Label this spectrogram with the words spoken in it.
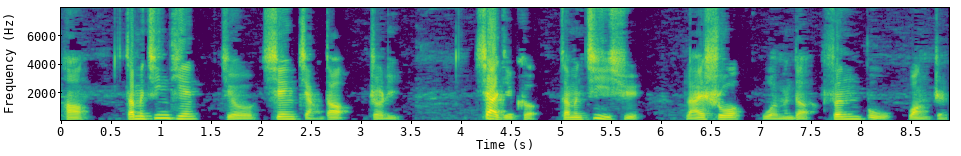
好，咱们今天就先讲到这里，下节课咱们继续来说我们的分布望诊。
